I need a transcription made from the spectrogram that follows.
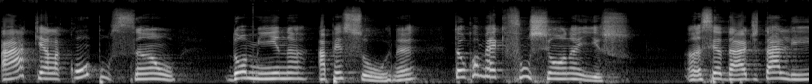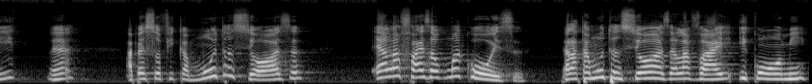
há aquela compulsão domina a pessoa, né? Então, como é que funciona isso? A ansiedade está ali, né? A pessoa fica muito ansiosa, ela faz alguma coisa. Ela está muito ansiosa, ela vai e come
